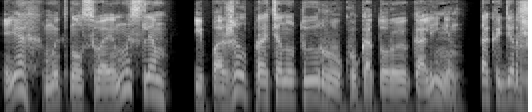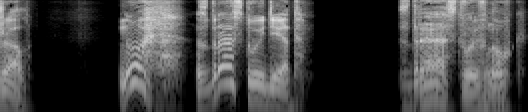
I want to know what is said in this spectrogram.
Я хмыкнул своим мыслям и пожал протянутую руку, которую Калинин так и держал. «Ну, здравствуй, дед!» «Здравствуй, внук!»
